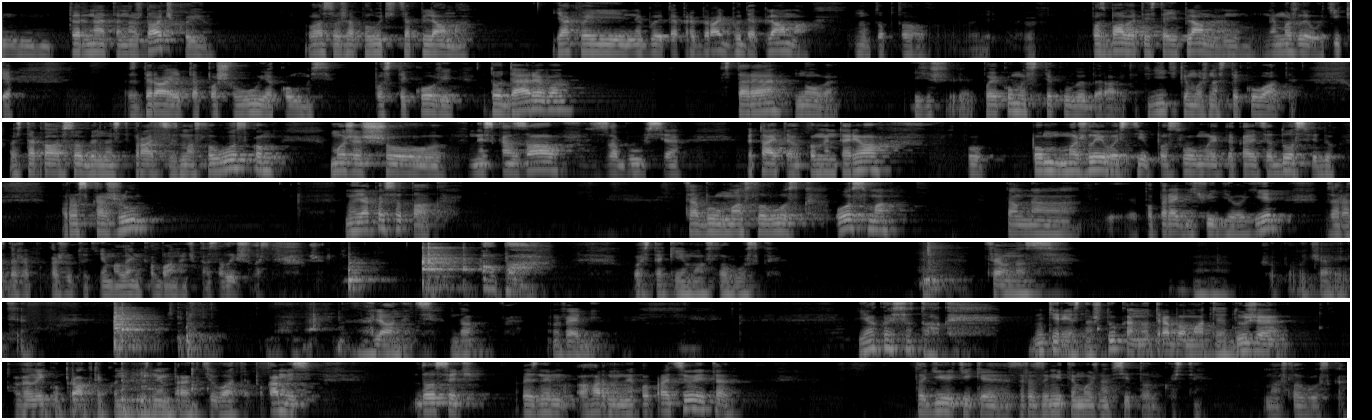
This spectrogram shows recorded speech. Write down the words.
тернете наждачкою, у вас вже вийде пляма. Як ви її не будете прибирати, буде пляма. Ну, тобто е, позбавитись тієї плями неможливо, тільки здираєте по шву якомусь по стикові до дерева, старе, нове. По якомусь стику вибираєте. Тоді тільки можна стикувати. Ось така особливість праці з масловоском. Може, що не сказав, забувся. Питайте в коментарях. По, по можливості, по своєму, як то кажеться, досвіду розкажу. Ну, якось отак. Це був масловоск Осма. Там на попередніх відео є. Зараз навіть покажу, тут є маленька баночка залишилась. Опа! Ось такий масловоск. Це у нас, е, що виходить? Глянець, да? Вебі. Якось отак. Інтересна штука, але треба мати дуже велику практику з ним працювати. Поки місь досить ви з ним гарно не попрацюєте, тоді тільки зрозуміти можна всі тонкості масловуска.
